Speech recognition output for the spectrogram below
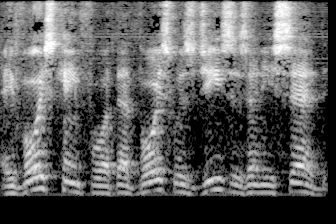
a voice came forth. That voice was Jesus, and he said,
